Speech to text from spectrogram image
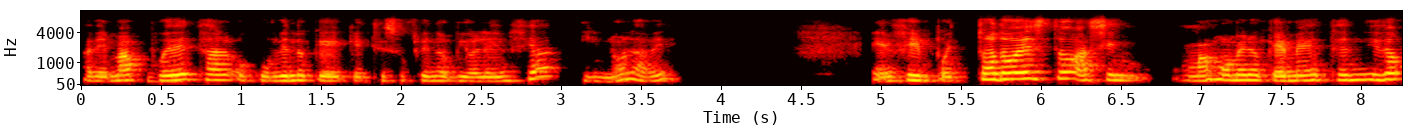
Además, puede estar ocurriendo que, esté sufriendo violencia y no la ve. En fin, pues todo esto, así más o menos que me he extendido,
